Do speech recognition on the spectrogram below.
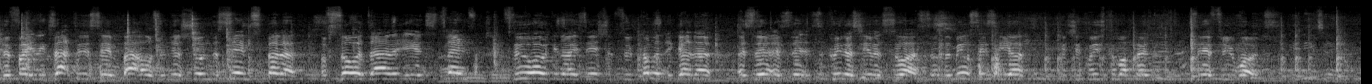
they're fighting exactly the same battles and they're showing the same spirit of solidarity and strength through organisation, through coming together as the, as the, as the Queen is here at SOAS. So if Emil is here, could you please come up and say a few words?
